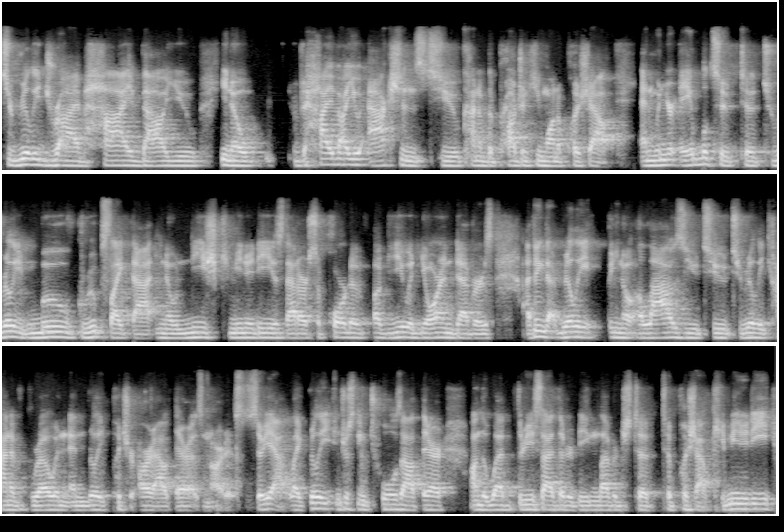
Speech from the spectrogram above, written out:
to really drive high value, you know, high value actions to kind of the project you want to push out. And when you're able to, to to really move groups like that you know niche communities that are supportive of you and your endeavors i think that really you know allows you to to really kind of grow and, and really put your art out there as an artist. So yeah like really interesting tools out there on the web 3 side that are being leveraged to to push out community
